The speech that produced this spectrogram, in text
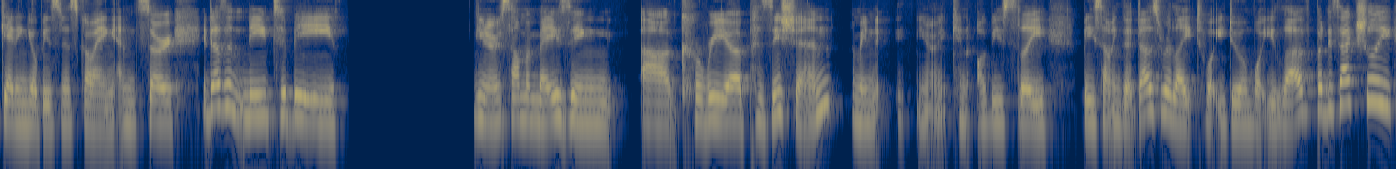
getting your business going. And so, it doesn't need to be, you know, some amazing uh, career position. I mean, you know, it can obviously be something that does relate to what you do and what you love, but it's actually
